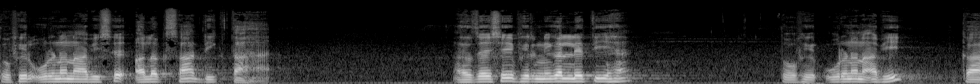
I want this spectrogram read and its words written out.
तो फिर उर्णनाभि से अलग सा दिखता है। और जैसे ही फिर निगल लेती है तो फिर उर्णनाभि का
